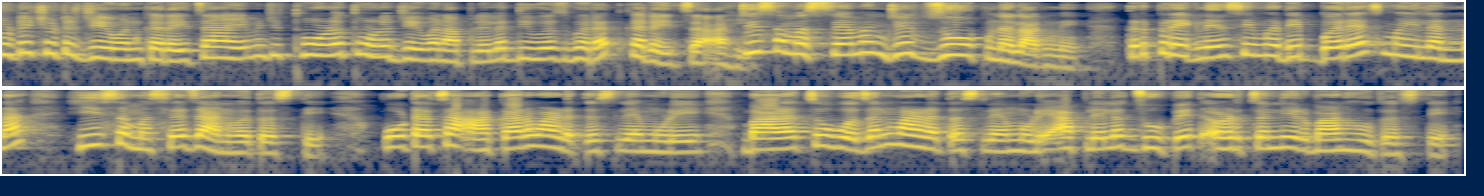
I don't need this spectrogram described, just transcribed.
छोटे छोटे जेवण करायचं आहे. म्हणजे थोडं थोडं जेवण आपल्याला दिवसभरात करायचं आहे. ती समस्या म्हणजे झोप न लागणे. तर प्रेग्नेन्सीमध्ये बऱ्याच महिलांना ही समस्या जाणवत असते. पोटाचा आकार वाढत असल्यामुळे बाळाचं वजन वाढत असल्यामुळे आपल्याला झोपेत अडचण निर्माण होत असते.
